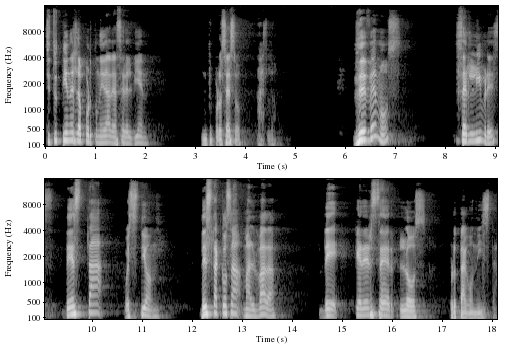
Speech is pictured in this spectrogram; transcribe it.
Si tú tienes la oportunidad de hacer el bien en tu proceso, hazlo. Debemos ser libres de esta cuestión, de esta cosa malvada de querer ser los protagonistas.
